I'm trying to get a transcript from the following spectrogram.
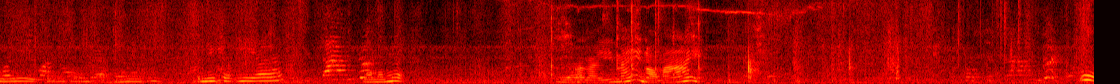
ห้าหกเจ็ดแปดเก้าสิบอันนี้พวกเนี้ยเรามะม่วงอะไรไหมหน่อไม้ อู้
